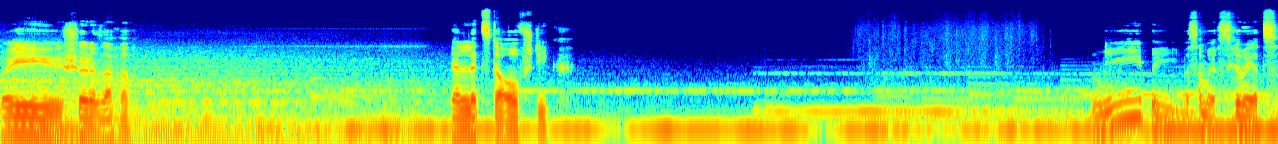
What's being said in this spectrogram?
Ui, schöne Sache. Der letzte Aufstieg. Was haben wir, was kriegen wir jetzt?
